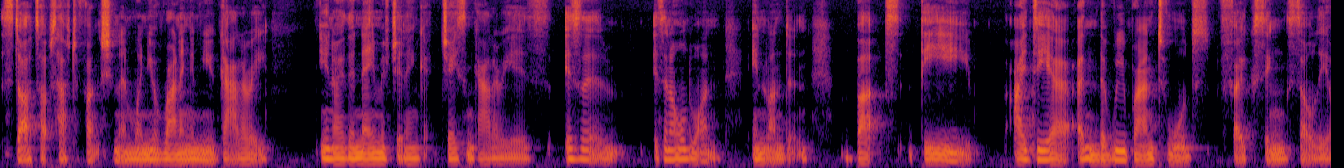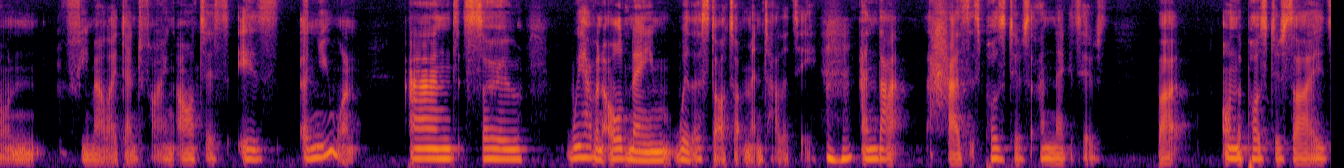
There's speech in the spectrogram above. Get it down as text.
startups have to function. And when you're running a new gallery, you know the name of Jason Gallery is is a is an old one in London, but the idea and the rebrand towards focusing solely on female identifying artists is a new one. And so we have an old name with a startup mentality, mm-hmm. and that has its positives and negatives. But on the positive side,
